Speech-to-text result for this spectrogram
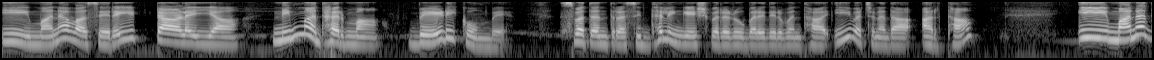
ಈ ಮನವ ಸೆರೆಯಿಟ್ಟಾಳಯ್ಯ, ನಿಮ್ಮ ಧರ್ಮ ಬೇಡಿಕೊಂಬೆ. ಸ್ವತಂತ್ರ ಸಿದ್ಧಲಿಂಗೇಶ್ವರರು ಬರೆದಿರುವಂಥ ಈ ವಚನದ ಅರ್ಥ ಈ ಮನದ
